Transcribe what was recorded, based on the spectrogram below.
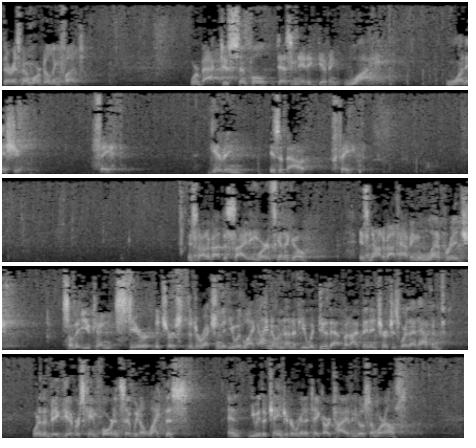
There is no more building fund. We're back to simple designated giving. Why? One issue. Faith. Giving is about faith. It's not about deciding where it's going to go. It's not about having leverage so that you can steer the church the direction that you would like. I know none of you would do that, but I've been in churches where that happened. Where the big givers came forward and said, we don't like this. And you either change it or we're going to take our tithe and go somewhere else.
